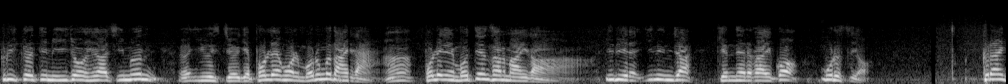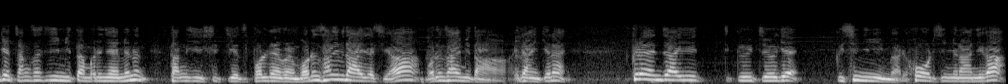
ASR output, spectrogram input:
그렇기 때문에 이조 해가 심은 어, 이거 저게 본래공을 모르는 것 아이가. 어? 본래경이 못된 사람 아이가. 이는 이제 견내려가 있고 물었어요. 그러니까 장사님이 있다 뭐냐면은 당시 실제에서 본래공을 모르는 사람이다 이것이야. 모르는 사람이다. 이러니까는 그래 이제 이 그 저게 그 스님이 말이야. 호월스님이라니가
